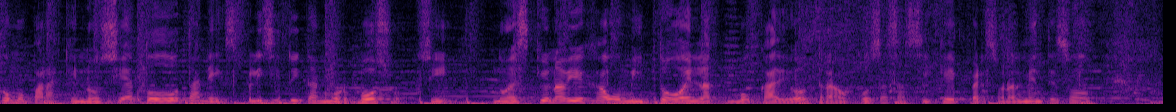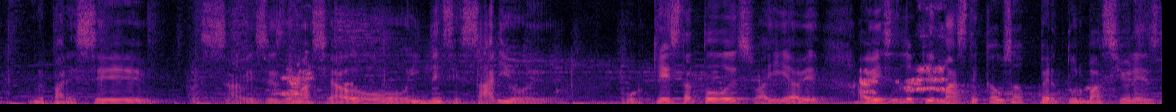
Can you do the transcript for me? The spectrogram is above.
como para que no sea todo tan explícito y tan morboso, ¿sí? No es que una vieja vomitó en la boca de otra o cosas así que personalmente eso me parece pues a veces demasiado innecesario. Eh. ¿Por qué está todo eso ahí? A veces, lo que más te causa perturbaciones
